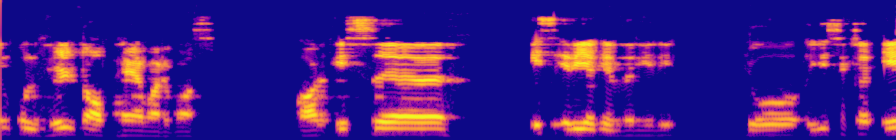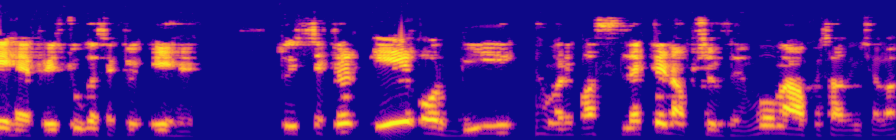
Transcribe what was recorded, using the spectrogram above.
बिल्कुल हिल टॉप है हमारे पास। और इस इस एरिया के अंदर ये जो ये सेक्टर ए है फ़ेज़ टू का सेक्टर ए है। तो इस सेक्टर ए और बी हमारे पास सिलेक्टेड ऑप्शन है, वो मैं आपके साथ इंशाल्लाह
